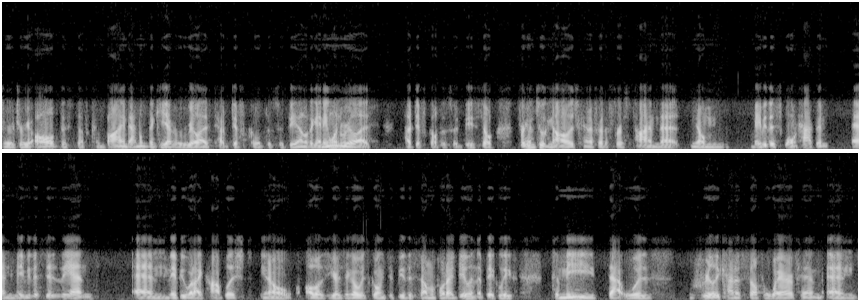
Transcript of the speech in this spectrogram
surgery, all of this stuff combined. I don't think he ever realized how difficult this would be. I don't think anyone realized how difficult this would be. So for him to acknowledge kind of for the first time that, you know, maybe this won't happen and maybe this is the end and maybe what I accomplished, you know, all those years ago is going to be the sum of what I do in the big leagues. To me, that was really kind of self-aware of him and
